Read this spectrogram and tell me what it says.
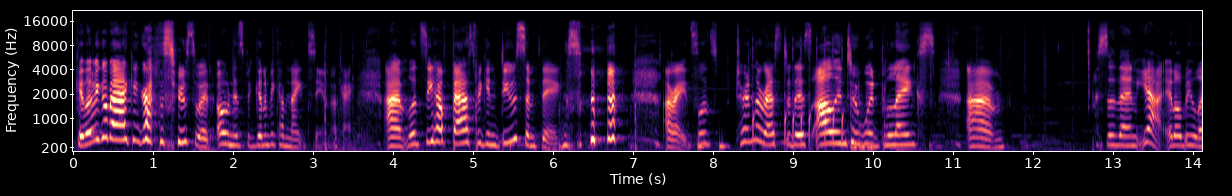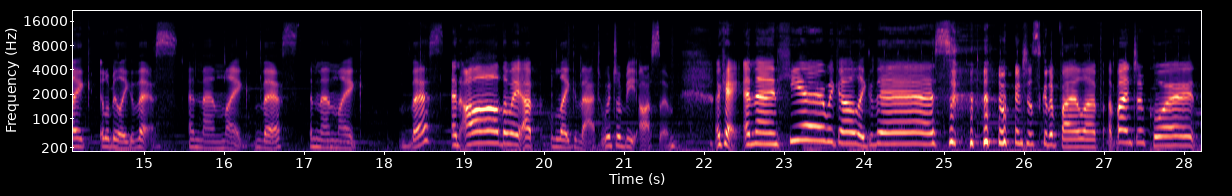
Okay, let me go back and grab the spruce wood. Oh, and it's gonna become night soon. Okay. Um, let's see how fast we can do some things. all right, so let's turn the rest of this all into wood planks. Um, so then, yeah, it'll be like, it'll be like this, and then like this, and then like this and all the way up like that, which will be awesome. Okay, and then here we go like this. We're just gonna pile up a bunch of quartz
